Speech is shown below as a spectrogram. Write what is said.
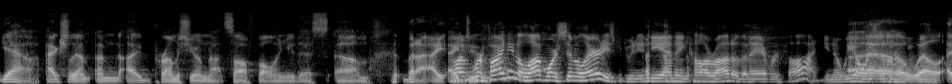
Yeah, actually, I'm, I'm. I promise you, I'm not softballing you this. Um, but I, I Well, we're finding a lot more similarities between Indiana and Colorado than I ever thought. You know, we always thought Uh, it well, I,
